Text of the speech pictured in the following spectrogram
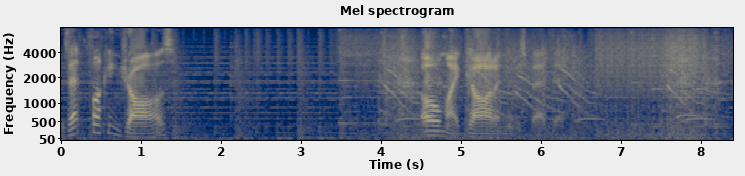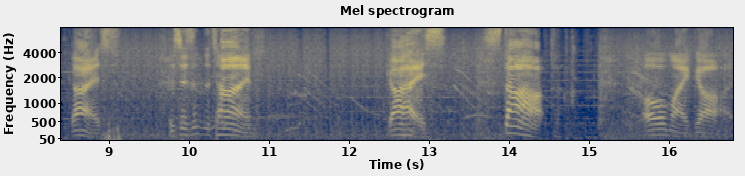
Is that fucking Jaws? Oh my god, I knew this bad death. Guys, this isn't the time. Guys, stop. Oh my god.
